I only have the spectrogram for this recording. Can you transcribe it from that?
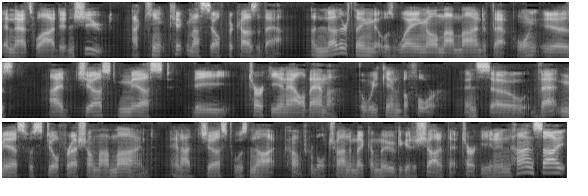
And that's why I didn't shoot. I can't kick myself because of that. Another thing that was weighing on my mind at that point is I had just missed the turkey in Alabama the weekend before. And so that miss was still fresh on my mind and I just was not comfortable trying to make a move to get a shot at that turkey. And in hindsight,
